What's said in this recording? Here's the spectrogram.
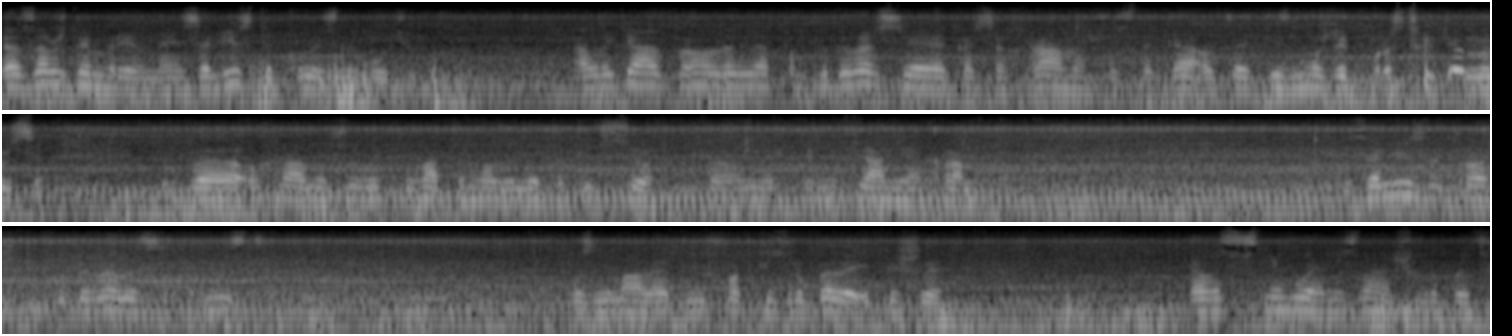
Я завжди мрів в неї залізти колись-небудь. Але я, але я там подивився, якась охрана, щось таке, але це якийсь мужик просто втягнувся в охрану, що багато малолеток і все. Це не охрана. Залізли трошки, подивилися по місту. Познімали, дві фотки зробили і пішли. Я ось в снігу, я не знаю, що робити.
